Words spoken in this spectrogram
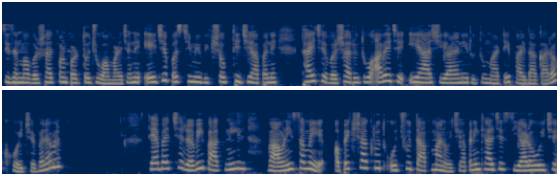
સિઝનમાં વરસાદ પણ પડતો જોવા મળે છે. અને એ જે પશ્ચિમી વિક્ષોભથી જે આપણને થાય છે વર્ષા ઋતુ આવે છે, એ આ શિયાળાની ઋતુ માટે ફાયદાકારક હોય છે. બરાબર? ત્યારબાદ છે રવિ પાકની વાવણી સમયે અપેક્ષાકૃત ઓછું તાપમાન હોય છે. આપણને ખ્યાલ છે શિયાળો હોય છે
